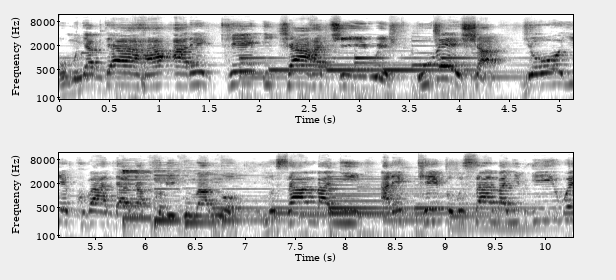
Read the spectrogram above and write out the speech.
Umunyabyaha areke icyaha ciwe. Ubesha yoye kubandanya kubigumamwo. Umusambanyi areke ubusambanyi bwiwe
